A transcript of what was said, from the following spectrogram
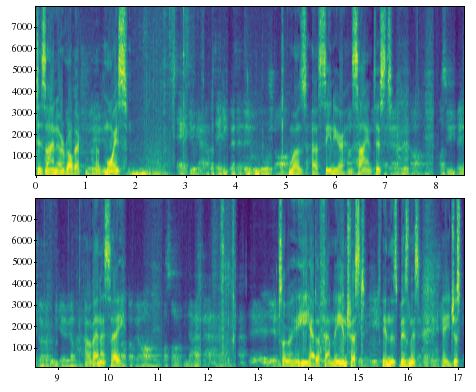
designer, Robert uh, Morris, was a senior scientist of NSA. So he had a family interest in this business. He just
